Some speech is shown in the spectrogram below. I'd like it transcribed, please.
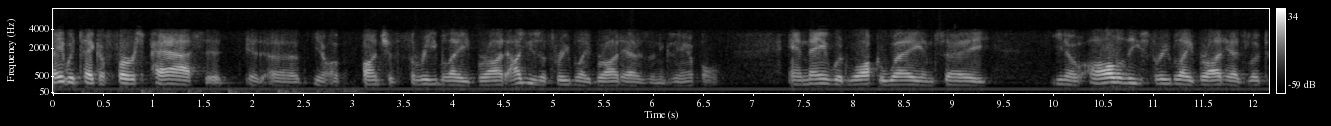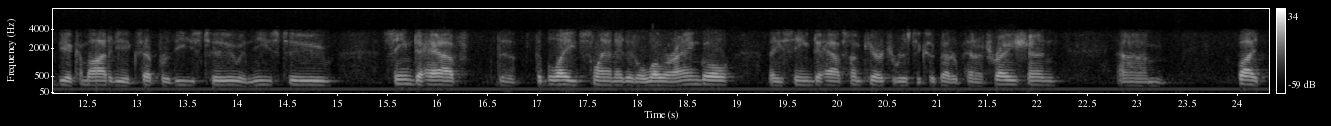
they would take a first pass at, at a, you know a bunch of three blade broad. I'll use a three blade broadhead as an example, and they would walk away and say, you know, all of these three blade broadheads look to be a commodity except for these two, and these two seem to have the the blade slanted at a lower angle. They seem to have some characteristics of better penetration, um, but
